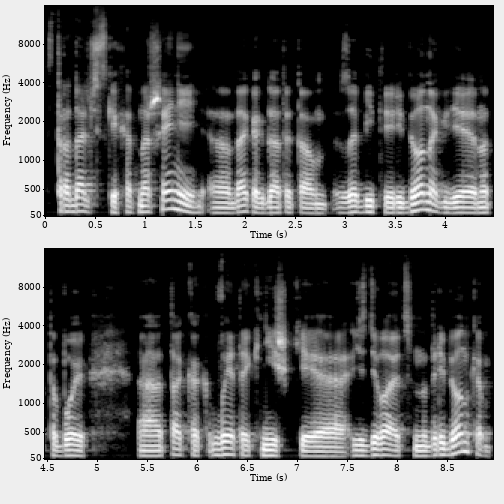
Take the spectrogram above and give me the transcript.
страдальческих отношений, да, когда ты там забитый ребенок, где над тобой так как в этой книжке издеваются над ребенком,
